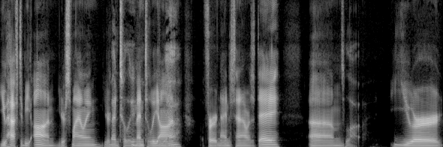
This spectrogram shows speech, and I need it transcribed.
You have to be on. You're smiling. You're mentally. mentally on for nine to ten hours a day. Um, It's a lot. you're,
